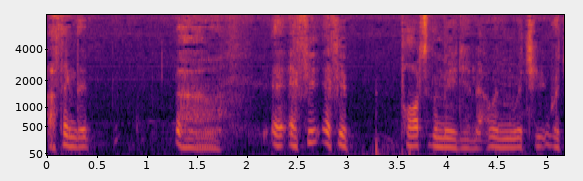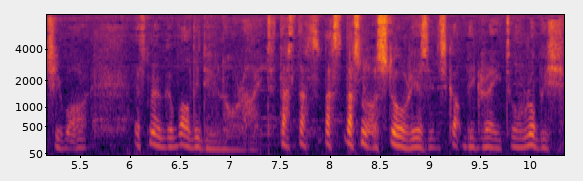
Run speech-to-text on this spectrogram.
I think that uh, if you, if you're part of the media now, in which you, which you are, it's no good. Well, they're doing all right. That's that's that's that's not a story, is it? It's got to be great or rubbish.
